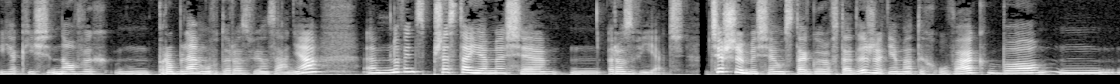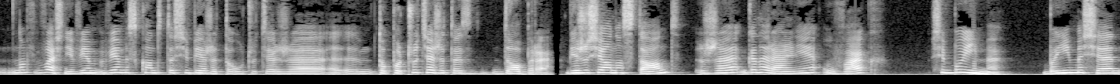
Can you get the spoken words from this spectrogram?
jakichś nowych mm, problemów do rozwiązania, no więc przestajemy się mm, rozwijać. Cieszymy się z tego wtedy, że nie ma tych uwag, bo mm, no właśnie wiem, wiemy skąd to się bierze to uczucie, że to poczucie, że to jest dobre. Bierze się ono stąd, że generalnie uwag się boimy. Boimy się e,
